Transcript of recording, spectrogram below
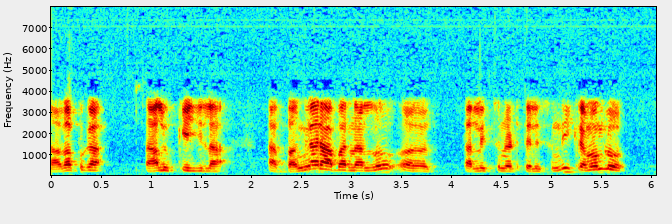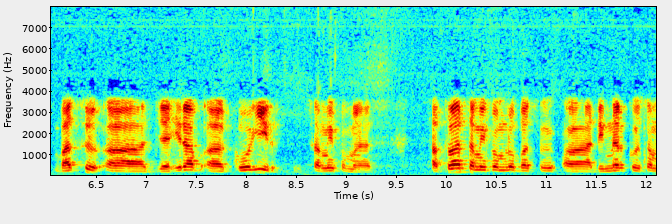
దాదాపుగా నాలుగు కేజీల బంగారు ఆభరణాలను తరలిస్తున్నట్టు తెలుస్తుంది. ఈ క్రమంలో బస్సు జహీరా కోహీర్ సమీపం సత్వార్ సమీపంలో బస్సు డిన్నర్ కోసం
